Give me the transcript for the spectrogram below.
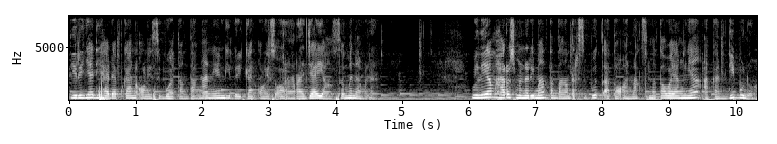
dirinya dihadapkan oleh sebuah tantangan yang diberikan oleh seorang raja yang semena-mena. William harus menerima tantangan tersebut atau anak sematawayangnya akan dibunuh.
